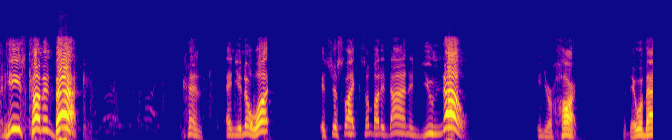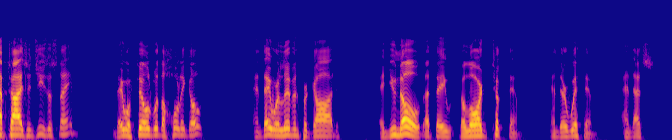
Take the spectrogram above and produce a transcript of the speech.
And he's coming back. And and you know what? It's just like somebody dying and you know in your heart that they were baptized in Jesus' name, they were filled with the Holy Ghost, and they were living for God, and you know that they the Lord took them and they're with him. And that's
